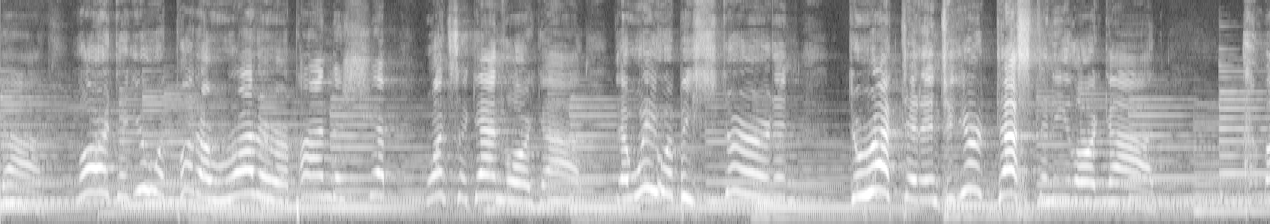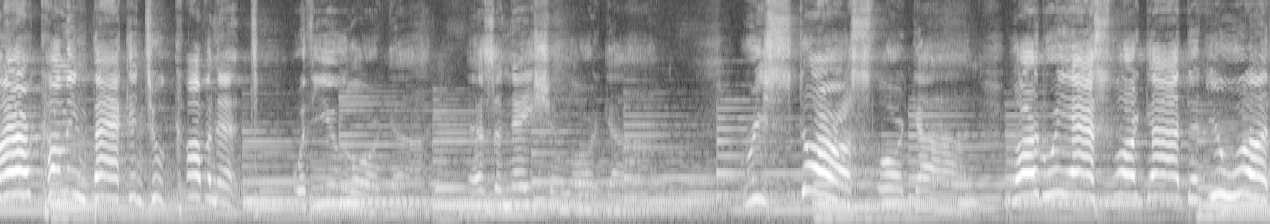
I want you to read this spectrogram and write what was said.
God. Lord, that you would put a rudder upon the ship once again, Lord God, that we would be stirred and directed into your destiny, Lord God, by our coming back into covenant with you, Lord God, as a nation, Lord God. Restore us, Lord God. Lord, we ask, Lord God, that you would,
